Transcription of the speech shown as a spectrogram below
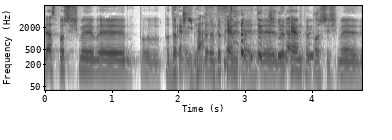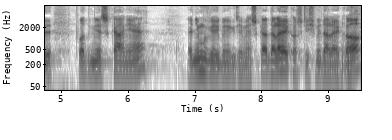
Raz poszliśmy pod do kina. Do, do kępy. do, do kępy poszliśmy pod mieszkanie. Nie mówię, gdzie mieszka. Daleko szliśmy daleko.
